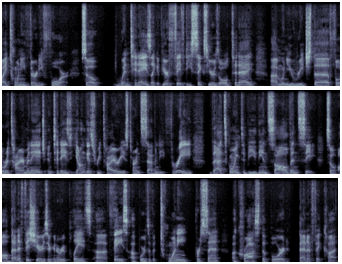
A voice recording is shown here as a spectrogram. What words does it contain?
by 2034. So when today's like if you're 56 years old today um, when you reach the full retirement age and today's youngest retirees turn 73 that's going to be the insolvency. So all beneficiaries are going to replace uh, face upwards of a 20% across the board benefit cut.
